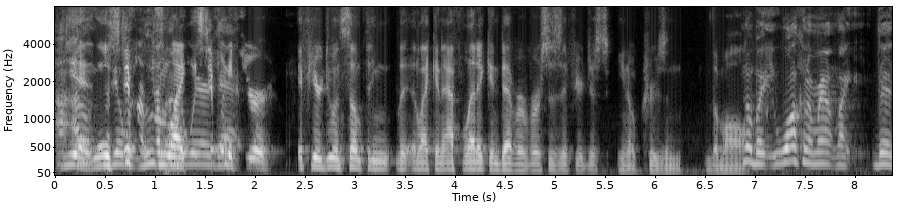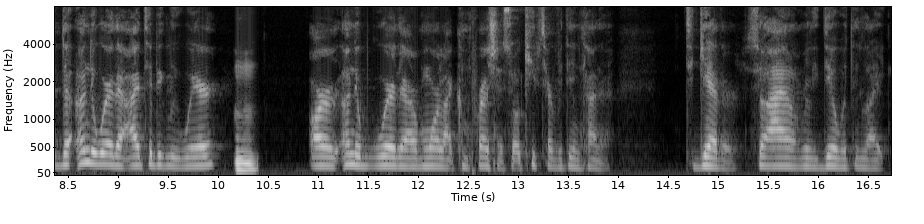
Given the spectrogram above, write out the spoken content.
I, yeah, it's different from like it's different that, if you're if you're doing something like an athletic endeavor versus if you're just you know cruising the mall. No, but walking around like the the underwear that I typically wear mm-hmm. are underwear that are more like compression, so it keeps everything kind of together. So I don't really deal with it like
